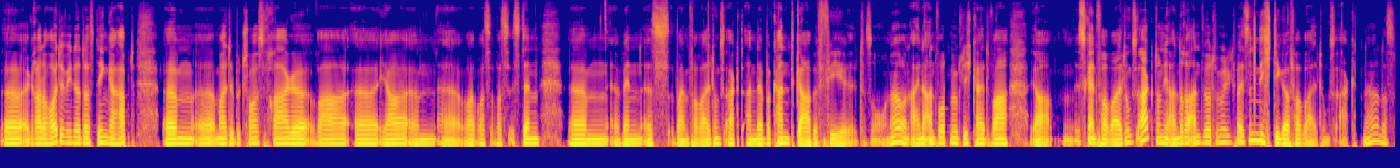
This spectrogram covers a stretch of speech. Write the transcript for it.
äh, gerade heute wieder das Ding gehabt, ähm, äh, Multiple-Choice-Frage war, äh, ja, ähm, äh, was, was ist denn, ähm, wenn es beim Verwaltungsakt an der Bekanntgabe fehlt? So, ne? Und eine Antwortmöglichkeit war, ja, ist kein Verwaltungsakt und die andere Antwortmöglichkeit ist ein nichtiger Verwaltungsakt. Ne? Das,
